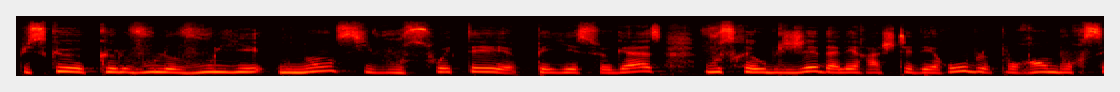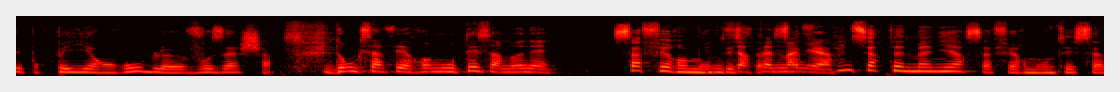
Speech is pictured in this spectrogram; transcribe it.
Puisque, que vous le vouliez ou non, si vous souhaitez payer ce gaz, vous serez obligé d'aller racheter des roubles pour rembourser, pour payer en roubles vos achats. Donc ça fait remonter sa monnaie ça fait remonter. D'une certaine manière. D'une certaine manière, ça fait remonter, ça,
